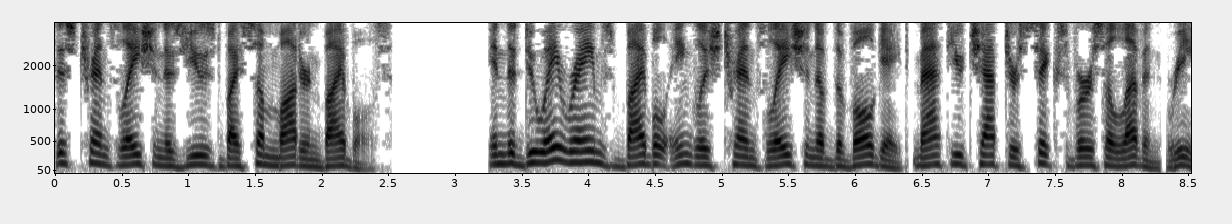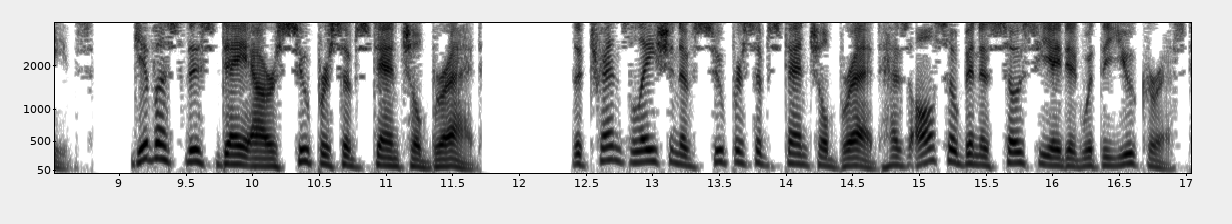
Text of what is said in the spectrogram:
This translation is used by some modern Bibles. In the Douay-Rheims Bible English translation of the Vulgate Matthew chapter 6 verse 11 reads, "'Give us this day our supersubstantial bread' The translation of supersubstantial bread has also been associated with the Eucharist,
